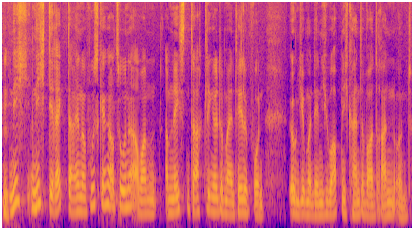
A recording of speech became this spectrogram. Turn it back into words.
Nicht, nicht direkt da in der Fußgängerzone, aber am nächsten Tag klingelte mein Telefon. Irgendjemand, den ich überhaupt nicht kannte, war dran und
